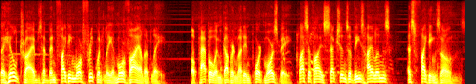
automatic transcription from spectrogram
the hill tribes have been fighting more frequently and more violently. The Papuan government in Port Moresby classifies sections of these highlands as fighting zones.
